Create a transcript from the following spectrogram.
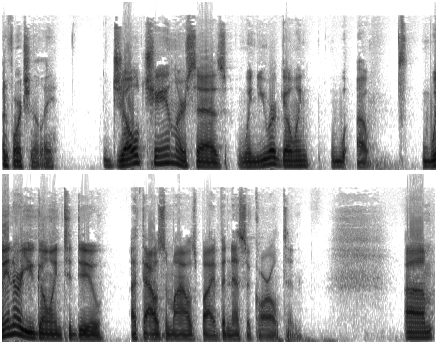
Unfortunately, Joel Chandler says, when you are going, w- oh, when are you going to do A Thousand Miles by Vanessa Carlton? Um,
